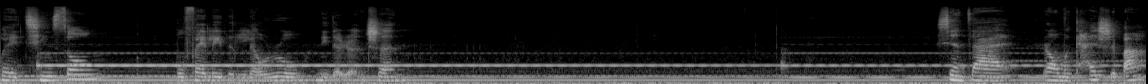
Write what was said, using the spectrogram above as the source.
会轻松、不费力地流入你的人生。现在，让我们开始吧。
